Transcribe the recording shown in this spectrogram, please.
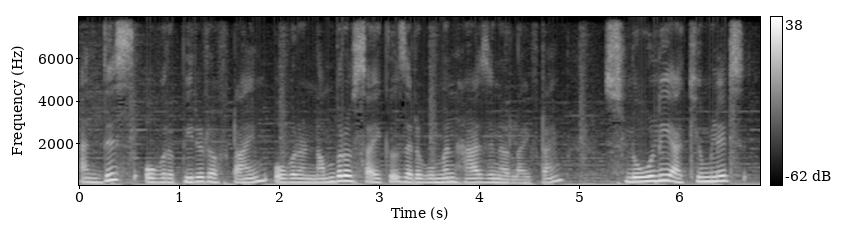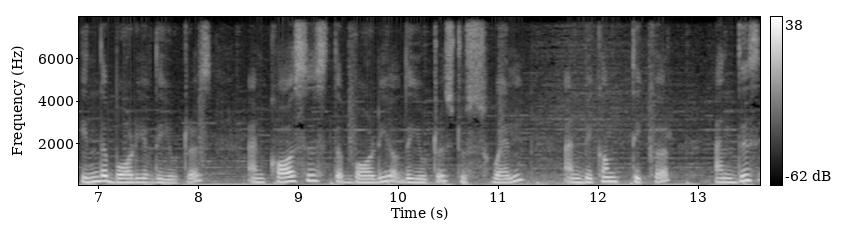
And this over a period of time, over a number of cycles that a woman has in her lifetime, slowly accumulates in the body of the uterus and causes the body of the uterus to swell and become thicker. And this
